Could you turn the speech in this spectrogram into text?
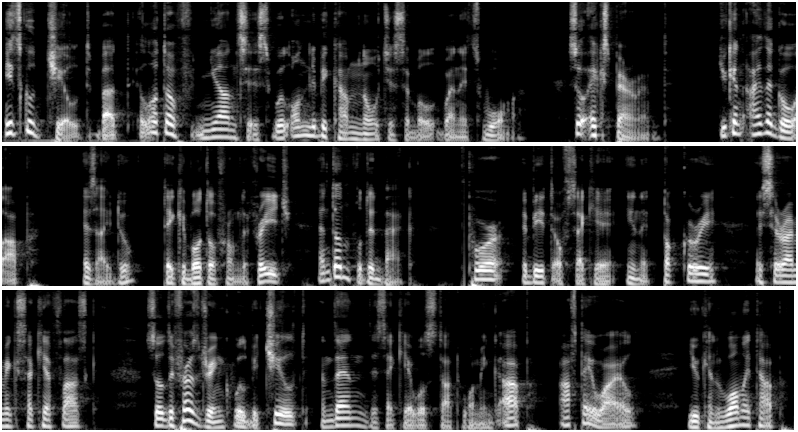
It's good chilled, but a lot of nuances will only become noticeable when it's warmer. So experiment. You can either go up, as I do, take a bottle from the fridge and don't put it back. Pour a bit of sake in a tokuri, a ceramic sake flask. So the first drink will be chilled and then the sake will start warming up after a while, you can warm it up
